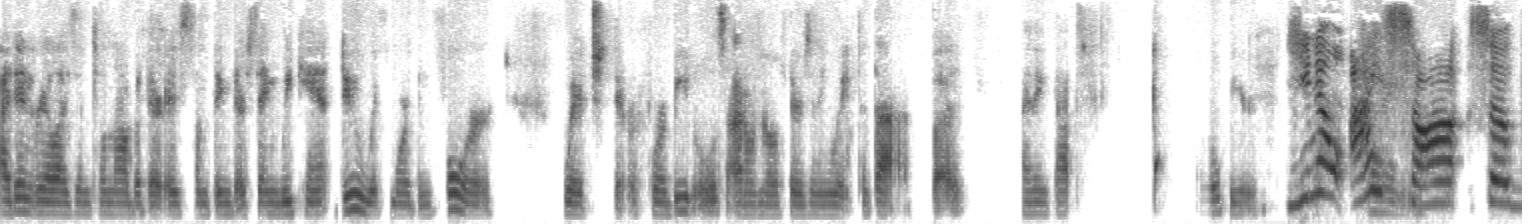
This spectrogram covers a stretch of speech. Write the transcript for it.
I didn't realize until now, but there is something they're saying we can't do with more than four, which there are four Beatles. I don't know if there's any weight to that, but I think that's weird. You know, I Um, saw so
